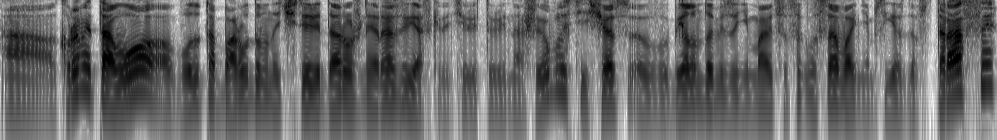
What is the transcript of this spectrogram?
А, кроме того, будут оборудованы четыре дорожные развязки на территории нашей области. Сейчас в Белом доме занимаются согласованием съездов с трассы,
